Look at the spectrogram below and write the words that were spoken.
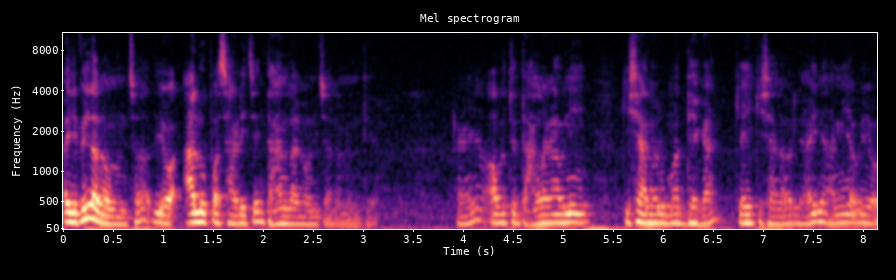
अहिले पनि लगाउनुहुन्छ। यो आलु पछाडि चाहिँ धान लगाउने चलन हुन्थ्यो होइन? अब त्यो धान लगाउने किसानहरू मध्येका केही किसानहरूले होइन हामी अब यो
